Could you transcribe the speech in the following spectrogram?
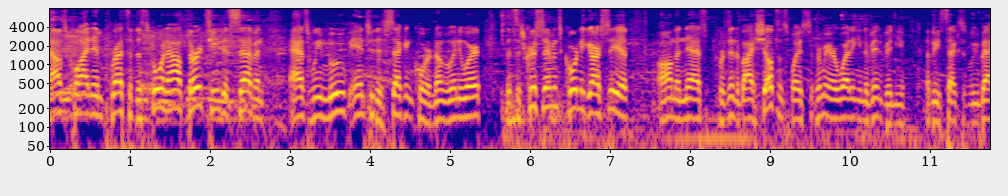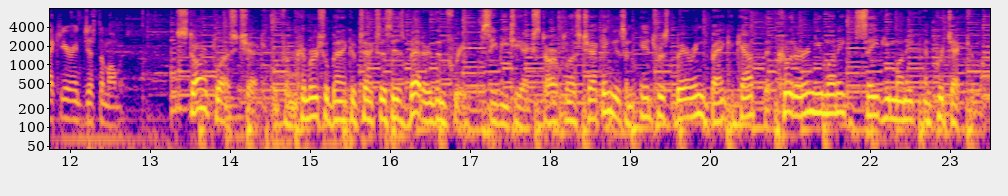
that was quite impressive. The score now 13 to 7 as we move into the second quarter. Don't go anywhere. This is Chris Simmons, Courtney Garcia on the Nest, presented by Shelton's Place, the premier wedding and event venue of East Texas. We'll be back here in just a moment. Star Plus checking from Commercial Bank of Texas is better than free. CBTX Star Plus checking is an interest bearing bank account that could earn you money, save you money, and protect your money.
